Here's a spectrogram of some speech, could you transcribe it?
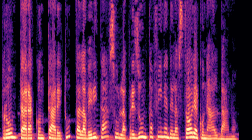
pronta a raccontare tutta la verità sulla presunta fine della storia con Albano.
